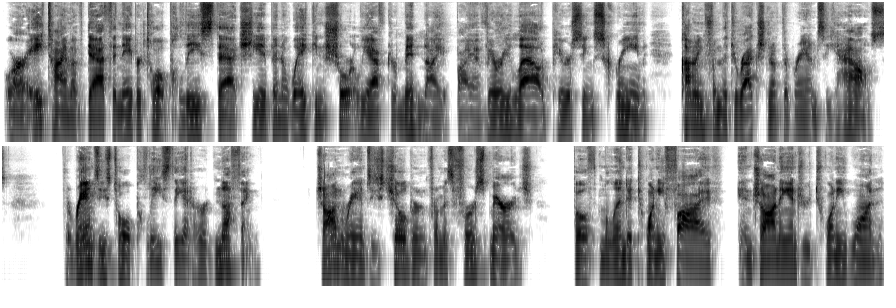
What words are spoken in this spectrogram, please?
or a time of death, the neighbor told police that she had been awakened shortly after midnight by a very loud, piercing scream coming from the direction of the Ramsey house. The Ramseys told police they had heard nothing. John Ramsey's children from his first marriage, both Melinda 25 and John Andrew 21,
